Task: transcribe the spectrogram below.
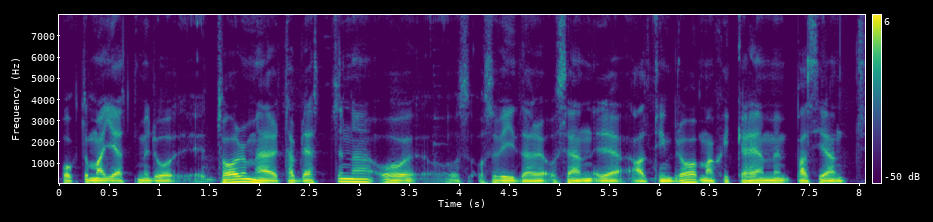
Och de har gett mig då, eh, ta de här tabletterna och, och, och, så vidare och sen är det allting bra. Man skickar hem en patient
